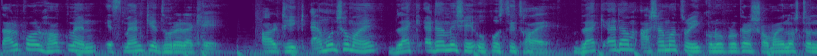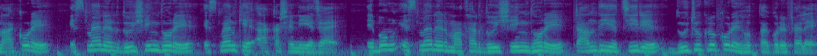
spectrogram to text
তারপর হকম্যান স্ম্যানকে ধরে রাখে। আর ঠিক এমন সময় ব্ল্যাক অ্যাডাম এসে উপস্থিত হয়। ব্ল্যাক অ্যাডাম আসা মাত্রই কোনো প্রকার সময় নষ্ট না করে এসম্যানের দুই শিং ধরে এসম্যানকে আকাশে নিয়ে যায় এবং এসম্যানের মাথার দুই শিং ধরে টান দিয়ে চিরে দুই টুকরো করে হত্যা করে ফেলে।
